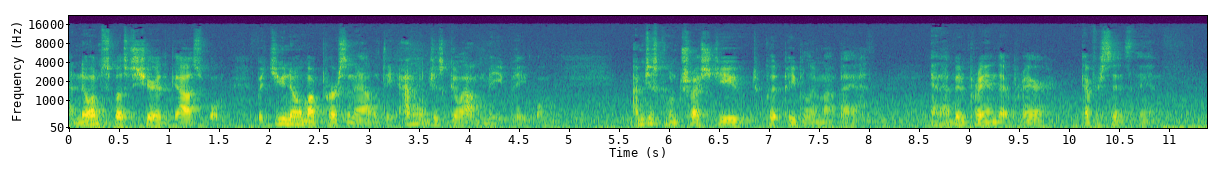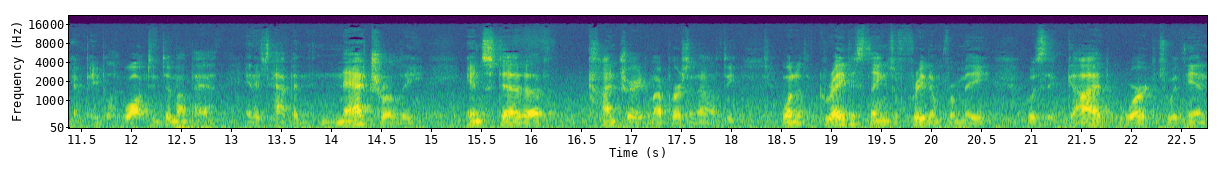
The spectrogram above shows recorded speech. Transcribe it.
I know I'm supposed to share the gospel, but you know my personality. I don't just go out and meet people. I'm just going to trust you to put people in my path. And I've been praying that prayer ever since then. And people have walked into my path, and it's happened naturally instead of contrary to my personality. One of the greatest things of freedom for me was that God works within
